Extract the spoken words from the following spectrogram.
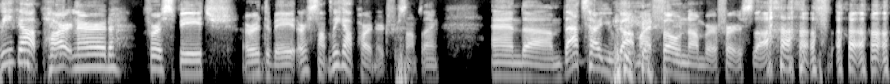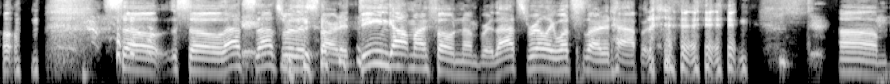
we got partnered for a speech or a debate or something. We got partnered for something. And um, that's how you got my phone number first off. um, so so that's that's where this started. Dean got my phone number. That's really what started happening. um,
